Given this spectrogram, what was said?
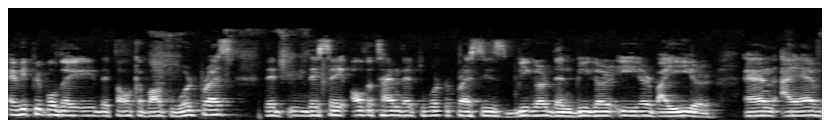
Every people they, they talk about WordPress, they they say all the time that WordPress is bigger than bigger year by year, and I have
